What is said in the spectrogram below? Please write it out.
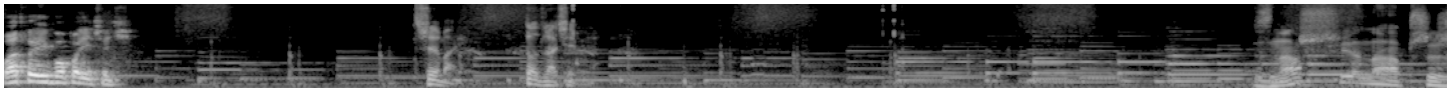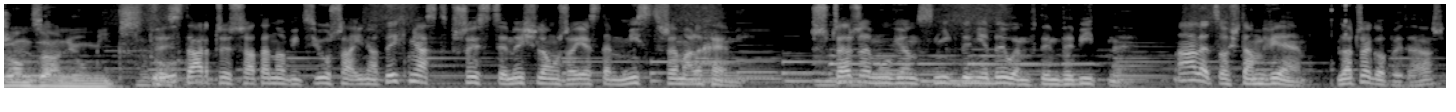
łatwo jej było policzyć. Trzymaj, to dla ciebie. Znasz się na przyrządzaniu mikstur? Wystarczy szata nowicjusza i natychmiast wszyscy myślą, że jestem mistrzem alchemii. Szczerze mówiąc, nigdy nie byłem w tym wybitny, ale coś tam wiem. Dlaczego pytasz?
